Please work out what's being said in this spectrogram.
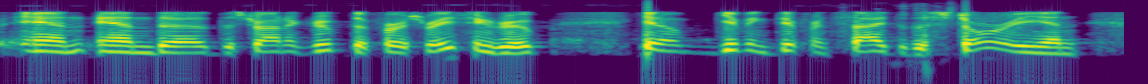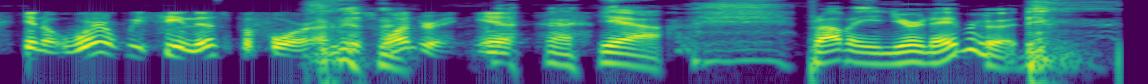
and and uh, the Stronach Group, the First Racing Group, you know, giving different sides of the story. And you know, where have we seen this before? I'm just wondering. Yeah. yeah. Probably in your neighborhood.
